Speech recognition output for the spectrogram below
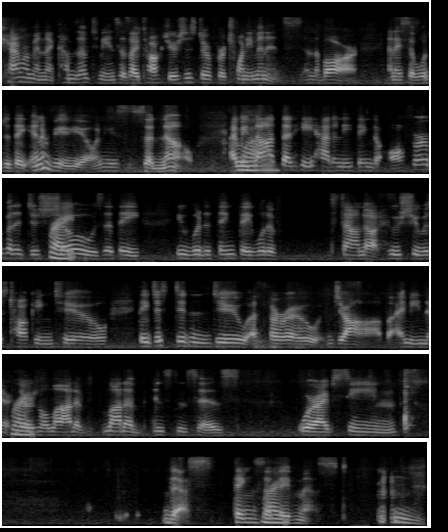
cameraman that comes up to me and says, I talked to your sister for 20 minutes in the bar. And I said, Well, did they interview you? And he said, No. I mean, wow. not that he had anything to offer, but it just right. shows that they, you would think they would have found out who she was talking to. They just didn't do a thorough job. I mean, there, right. there's a lot of lot of instances where I've seen this things that right. they've missed.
